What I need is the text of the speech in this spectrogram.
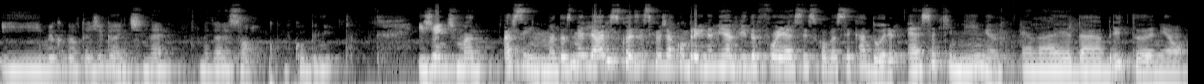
e meu cabelo tá gigante, né, mas olha só como ficou bonito. E, gente, uma, assim, uma das melhores coisas que eu já comprei na minha vida foi essa escova secadora. Essa aqui minha, ela é da Britânia, ó.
